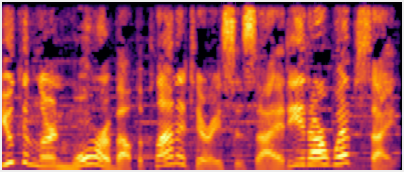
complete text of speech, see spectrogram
You can learn more about the Planetary Society at our website,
